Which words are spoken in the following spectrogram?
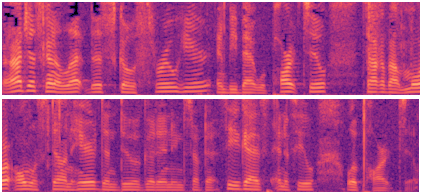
I'm just gonna let this go through here and be back with part two. Talk about more. Almost done here. Then do a good ending and stuff. That. See you guys in a few with part two.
